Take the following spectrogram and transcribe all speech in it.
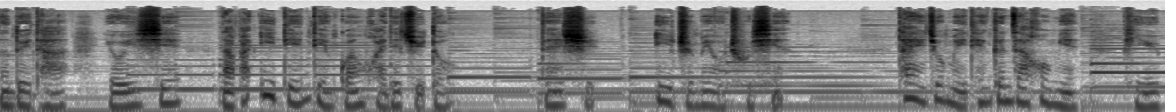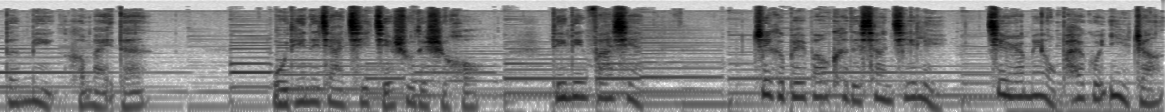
能对他有一些哪怕一点点关怀的举动，但是一直没有出现。他也就每天跟在后面，疲于奔命和买单。五天的假期结束的时候，丁丁发现，这个背包客的相机里竟然没有拍过一张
